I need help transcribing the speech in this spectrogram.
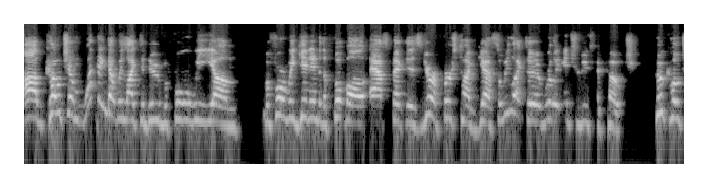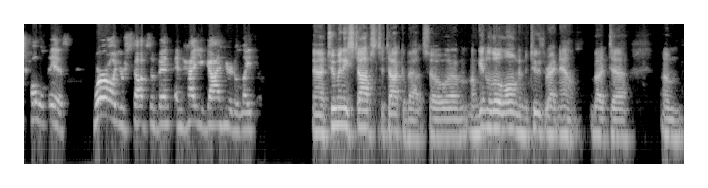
Um, coach, um, one thing that we like to do before we um before we get into the football aspect is you're a first time guest, so we like to really introduce the coach, who Coach Holt is, where all your stops have been, and how you got here to Lathrop. Uh, too many stops to talk about, so um, I'm getting a little long in the tooth right now. But uh, um,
